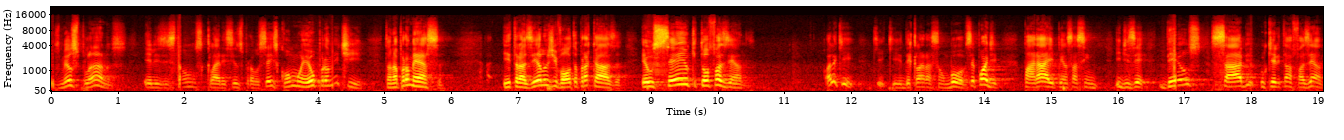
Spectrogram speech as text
os meus planos, eles estão esclarecidos para vocês como eu prometi. Estão na promessa. E trazê-los de volta para casa. Eu sei o que estou fazendo. Olha que, que, que declaração boa. Você pode parar e pensar assim e dizer: Deus sabe o que Ele está fazendo?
